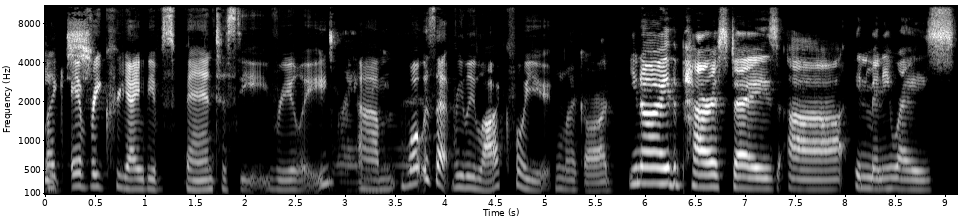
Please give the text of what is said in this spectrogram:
like every creative's fantasy, really. Um. What was that really like for you? Oh my god! You know the Paris days are in many ways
